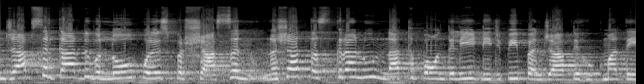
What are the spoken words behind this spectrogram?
ਪੰਜਾਬ ਸਰਕਾਰ ਦੇ ਵੱਲੋਂ ਪੁਲਿਸ ਪ੍ਰਸ਼ਾਸਨ ਨੂੰ ਨਸ਼ਾ ਤਸਕਰਾਂ ਨੂੰ ਨੱਥ ਪਾਉਣ ਦੇ ਲਈ ਡੀਜੀਪੀ ਪੰਜਾਬ ਦੇ ਹੁਕਮਾਂ ਤੇ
